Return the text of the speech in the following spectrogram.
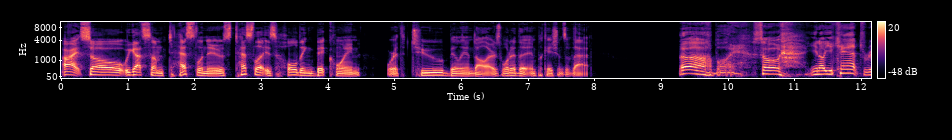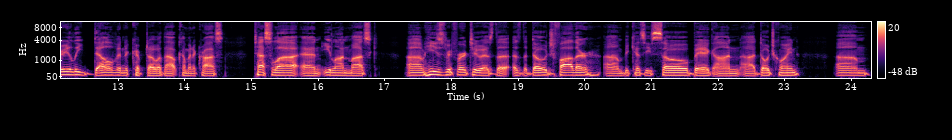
All right, so we got some Tesla news. Tesla is holding Bitcoin worth two billion dollars. What are the implications of that? Oh boy. So, you know, you can't really delve into crypto without coming across Tesla and Elon Musk. Um, he's referred to as the as the Doge father um, because he's so big on uh, Dogecoin. Um,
